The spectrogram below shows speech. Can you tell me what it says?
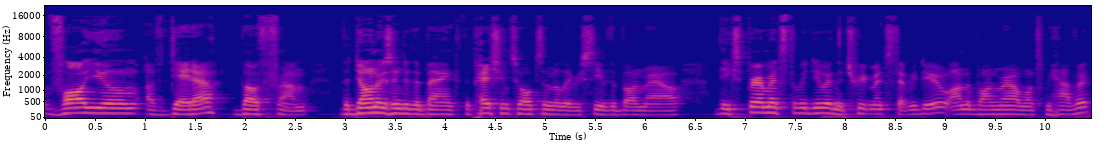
volume of data, both from the donors into the bank, the patients who ultimately receive the bone marrow, the experiments that we do and the treatments that we do on the bone marrow once we have it,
